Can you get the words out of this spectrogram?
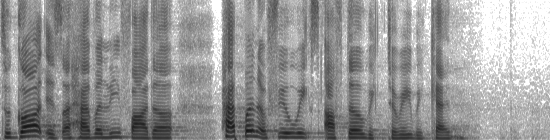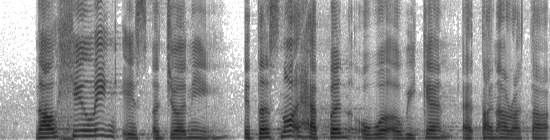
to God is a heavenly Father happened a few weeks after Victory Weekend. Now, healing is a journey. It does not happen over a weekend at Tanah Rata.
